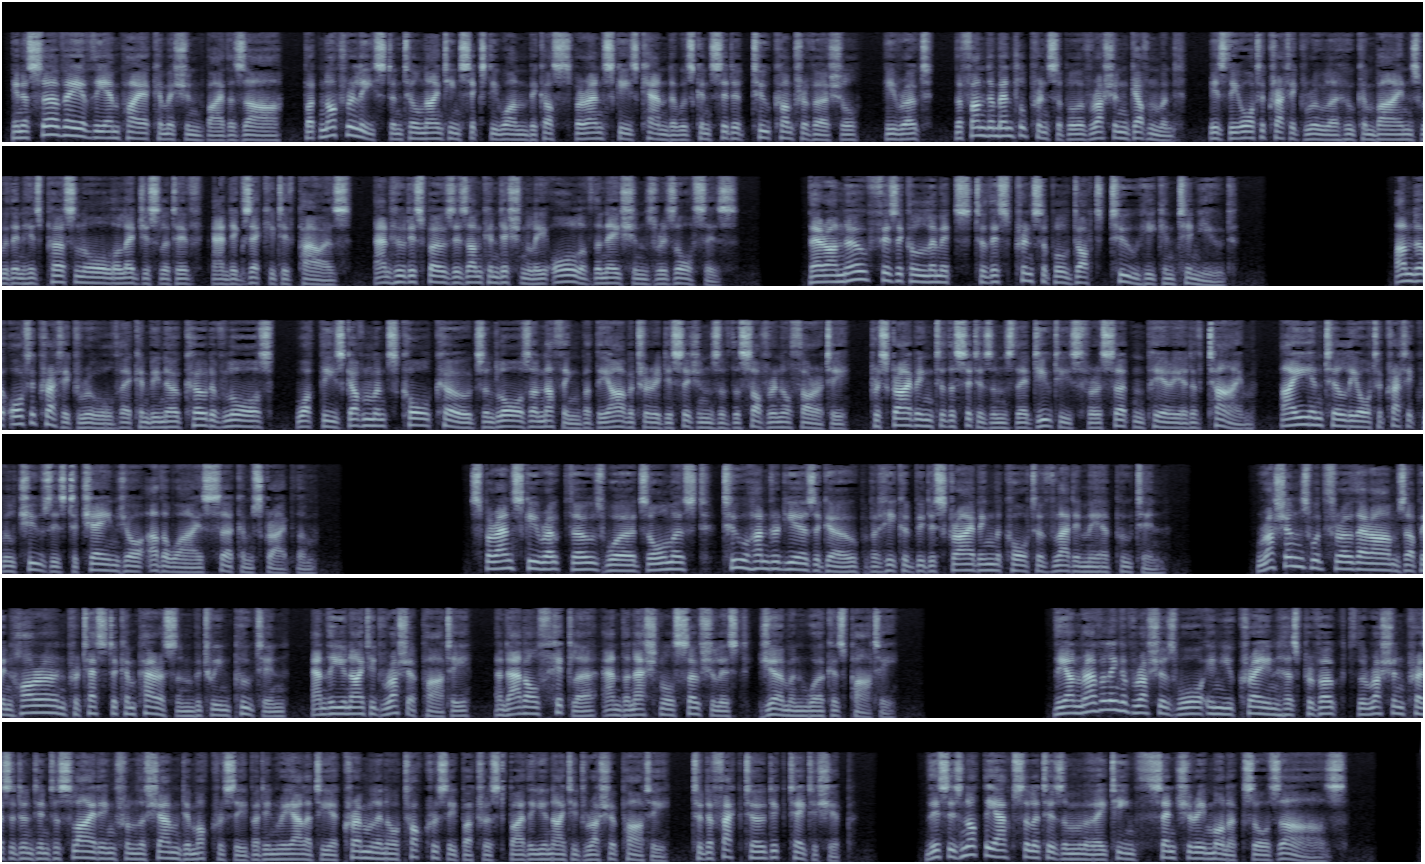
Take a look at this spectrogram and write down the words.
In a survey of the empire commissioned by the Tsar, but not released until 1961 because Speransky's candor was considered too controversial, he wrote, The fundamental principle of Russian government is the autocratic ruler who combines within his person all the legislative and executive powers, and who disposes unconditionally all of the nation's resources. There are no physical limits to this principle. 2 He continued. Under autocratic rule there can be no code of laws, what these governments call codes and laws are nothing but the arbitrary decisions of the sovereign authority, prescribing to the citizens their duties for a certain period of time, i.e. until the autocratic will chooses to change or otherwise circumscribe them. Speransky wrote those words almost 200 years ago, but he could be describing the court of Vladimir Putin. Russians would throw their arms up in horror and protest a comparison between Putin and the United Russia Party, and Adolf Hitler and the National Socialist German Workers' Party. The unraveling of Russia's war in Ukraine has provoked the Russian president into sliding from the sham democracy but in reality a Kremlin autocracy buttressed by the United Russia Party, to de facto dictatorship. This is not the absolutism of 18th century monarchs or czars.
